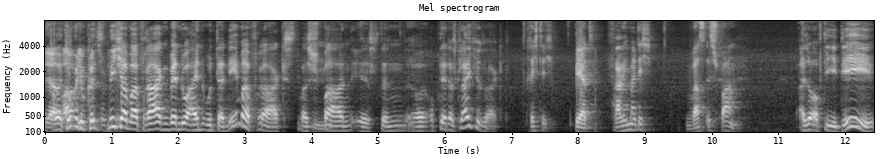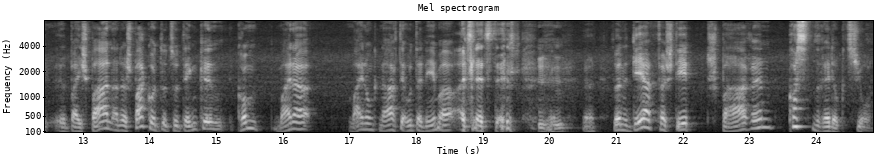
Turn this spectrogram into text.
Ja, Aber Tobi, du könntest mich ja mal fragen, wenn du einen Unternehmer fragst, was mhm. Sparen ist, denn, äh, ob der das Gleiche sagt. Richtig. Bert, frage ich mal dich. Was ist Sparen? Also auf die Idee, äh, bei Sparen an das Sparkonto zu denken, kommt meiner Meinung nach der Unternehmer als letztes. Mhm. Ja, sondern der versteht Sparen, Kostenreduktion.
